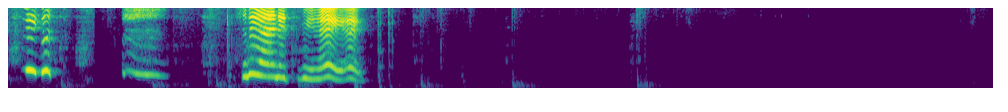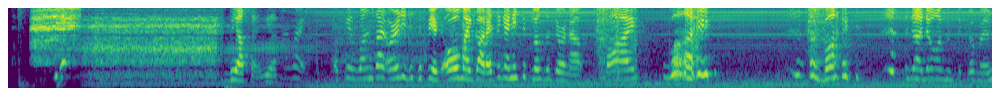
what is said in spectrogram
It's me good شنو يعني اتس مي هي هي بياخي بياخي Okay, one guy already disappeared. Oh my god, I think I need to close the door now. Bye. Bye. Bye. I don't want them to come in.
